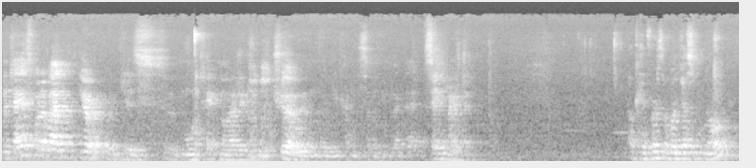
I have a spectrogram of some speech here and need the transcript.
Matthias, what about Europe, which is sort of more technologically mature when, when you come to something like that? Same question. Okay, first of all, yes and no.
